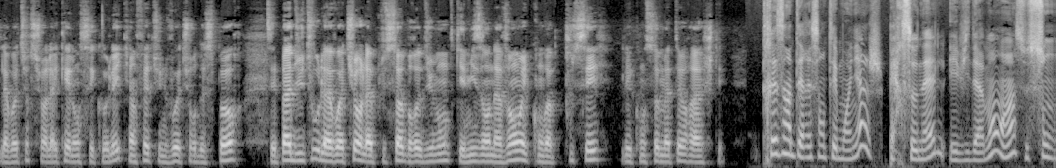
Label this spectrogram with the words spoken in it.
la voiture sur laquelle on s'est collé, qui est en fait une voiture de sport. C'est pas du tout la voiture la plus sobre du monde qui est mise en avant et qu'on va pousser les consommateurs à acheter. Très intéressant témoignage, personnel évidemment, hein. ce sont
